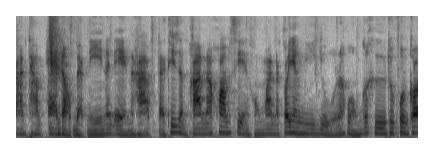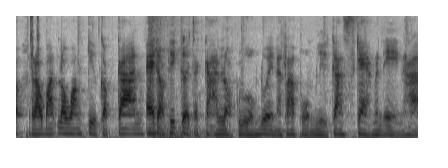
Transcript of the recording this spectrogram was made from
การทำแอร์ดรอปแบบนี้นั่นเองนะครับแต่ที่สำคัญนะความเสี่ยงของมันก็ยังมีอยู่นะผมก็คือทุกคนก็ระมัดระวังเกี่ยวกับการแอร์ดรอปที่เกิดจากการหลอกลวงด้วยนะครับผมหรือการสแกมนั่นเองนะฮะ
